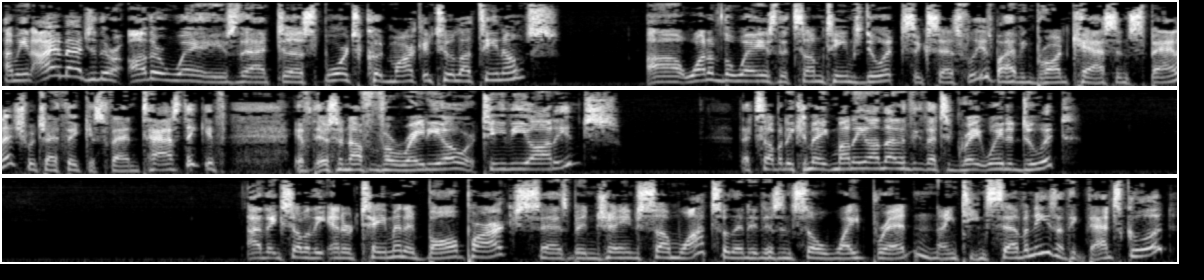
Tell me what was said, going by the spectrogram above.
I mean, I imagine there are other ways that uh, sports could market to Latinos. Uh, one of the ways that some teams do it successfully is by having broadcasts in Spanish, which I think is fantastic. If if there's enough of a radio or TV audience that somebody can make money on that, I think that's a great way to do it. I think some of the entertainment at ballparks has been changed somewhat so that it isn't so white bread in 1970s. I think that's good.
